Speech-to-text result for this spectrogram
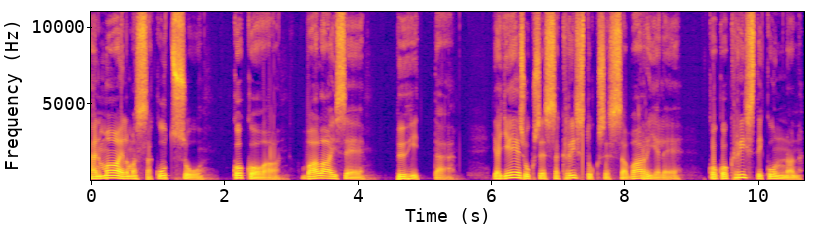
hän maailmassa kutsuu, kokoaa, valaisee, pyhittää ja Jeesuksessa Kristuksessa varjelee koko kristikunnan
